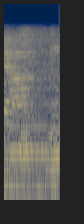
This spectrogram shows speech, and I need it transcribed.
Yeah.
